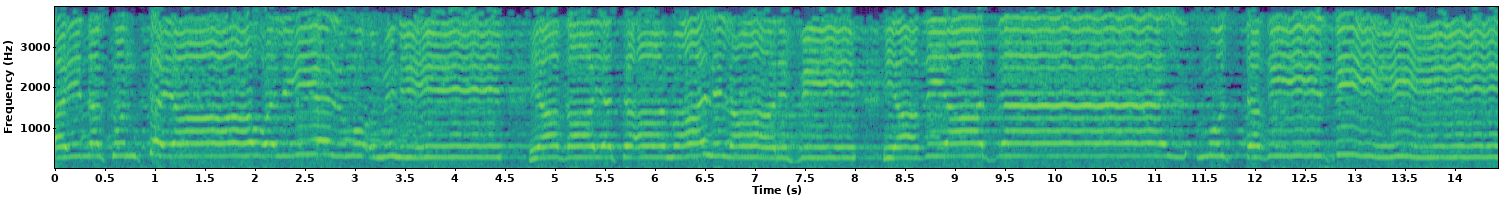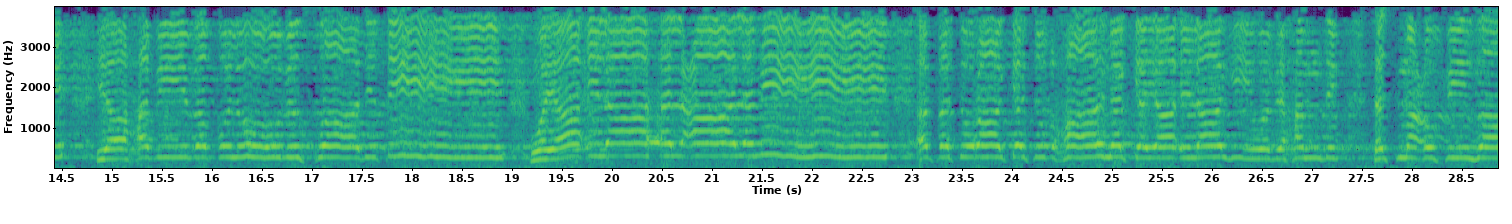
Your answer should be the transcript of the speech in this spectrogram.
أين كنت يا ولي المؤمنين؟ يا غاية آمال العارفين. يا غياث المستغيثين. يا حبيب قلوب الصادقين. ويا إله العالمين. أفتراك سبحانك يا إلهي وبحمدك تسمع فيها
